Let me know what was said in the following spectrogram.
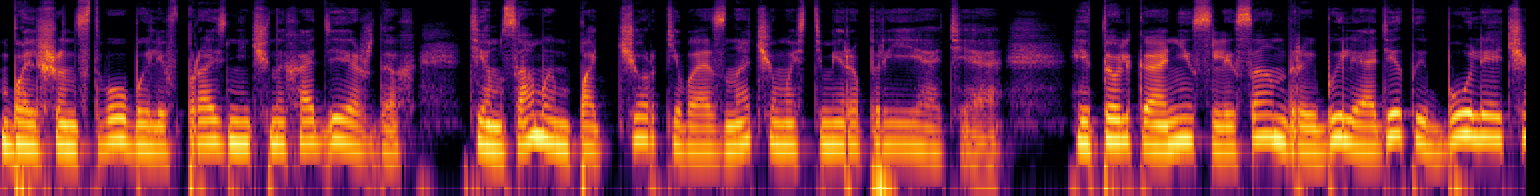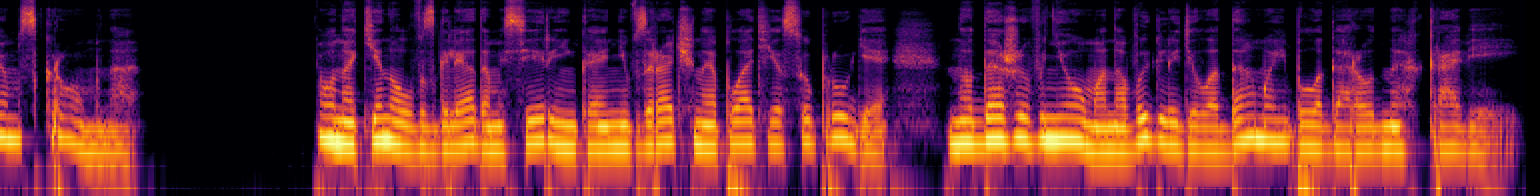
Большинство были в праздничных одеждах, тем самым подчеркивая значимость мероприятия, и только они с Лиссандрой были одеты более чем скромно. Он окинул взглядом серенькое невзрачное платье супруги, но даже в нем она выглядела дамой благородных кровей.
